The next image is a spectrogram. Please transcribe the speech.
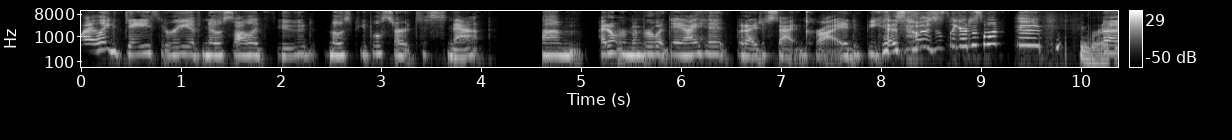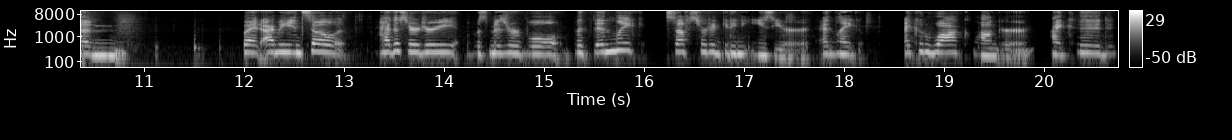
by like day three of no solid food, most people start to snap. Um, I don't remember what day I hit, but I just sat and cried because I was just like, I just want food. Right. Um, but I mean, so had the surgery, was miserable, but then like stuff started getting easier and like I could walk longer. I could,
